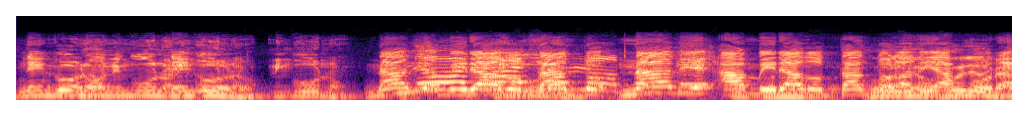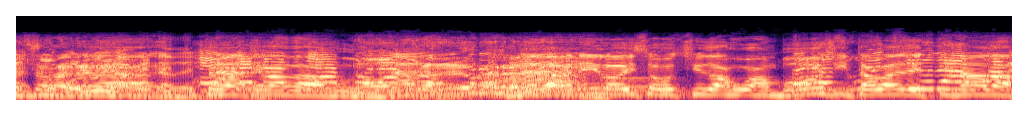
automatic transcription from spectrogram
Ninguno, No, ninguno, ninguno. ninguno. Nadie ha mirado tanto, nadie ha mirado tanto la diáspora eso es Luis verdad. Abinader. ¿Qué te va a dar, Julio? Pero Pero Pero Dani lo hizo Ciudad Juan Bosch y estaba destinada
